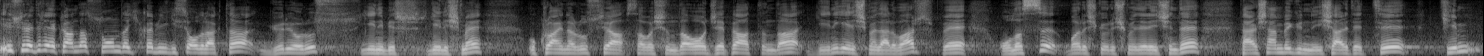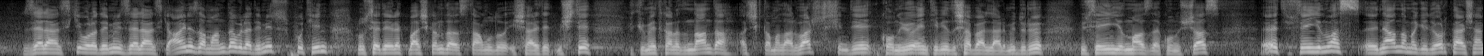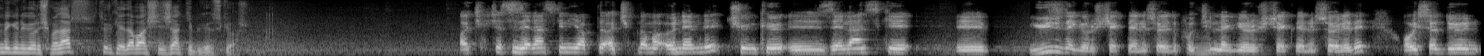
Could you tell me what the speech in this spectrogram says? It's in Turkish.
Bir süredir ekranda son dakika bilgisi olarak da görüyoruz yeni bir gelişme. Ukrayna-Rusya savaşında o cephe hattında yeni gelişmeler var ve olası barış görüşmeleri içinde Perşembe gününü işaret etti. Kim? Zelenski, Volodymyr Zelenski. Aynı zamanda Vladimir Putin, Rusya Devlet Başkanı da İstanbul'u işaret etmişti. Hükümet kanadından da açıklamalar var. Şimdi konuyu NTV Dış Haberler Müdürü Hüseyin Yılmaz'la konuşacağız. Evet Hüseyin Yılmaz e, ne anlama geliyor? Perşembe günü görüşmeler Türkiye'de başlayacak gibi gözüküyor. Açıkçası Zelenski'nin yaptığı açıklama önemli. Çünkü e, Zelenski e, yüzle görüşeceklerini söyledi. Putin'le görüşeceklerini söyledi. Oysa dün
